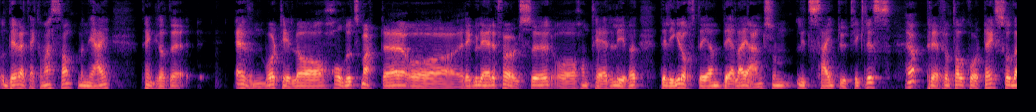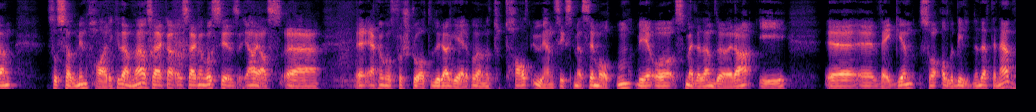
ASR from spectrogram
Og det vet jeg ikke om er sant, men jeg tenker at det, evnen vår til å holde ut smerte og regulere følelser og håndtere livet, det ligger ofte i en del av hjernen som litt seint utvikles. Ja. Prefrontal cortex. Så, den, så sønnen min har ikke denne. Så jeg kan, så jeg kan godt si ja, ja, eh, jeg kan godt forstå at du reagerer på denne totalt uhensiktsmessige måten ved å smelle den døra i eh, veggen så alle bildene detter ned.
